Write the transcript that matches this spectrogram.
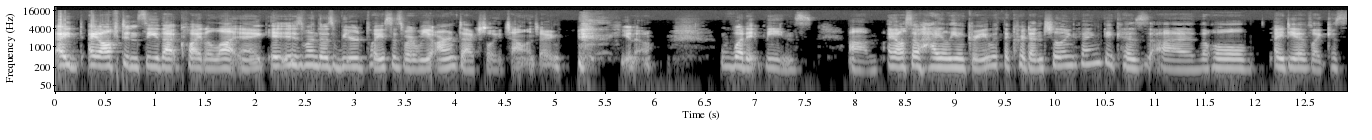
I I often see that quite a lot, and it is one of those weird places where we aren't actually challenging, you know, what it means. Um, I also highly agree with the credentialing thing because uh, the whole idea of like, because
